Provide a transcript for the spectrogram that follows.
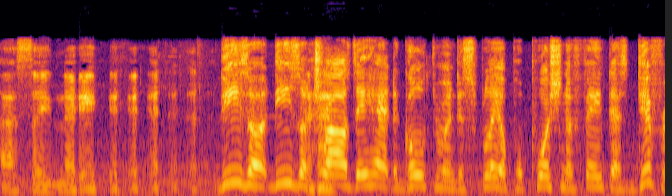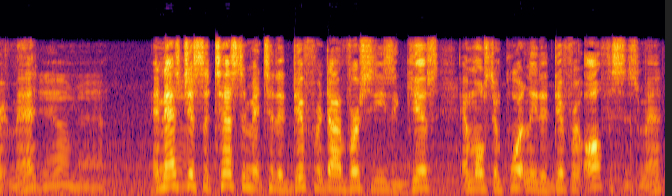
I say nay. These are these are trials they had to go through and display a proportion of faith that's different, man. yeah, man. And that's just a testament to the different diversities of gifts and most importantly the different offices, man.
